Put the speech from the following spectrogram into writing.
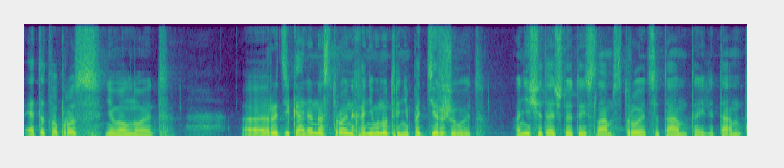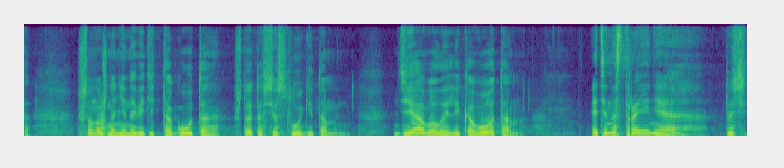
этот вопрос не волнует. Э, радикально настроенных они внутренне поддерживают. Они считают, что это ислам строится там-то или там-то что нужно ненавидеть Тагута, что это все слуги там дьявола или кого там. Эти настроения, то есть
